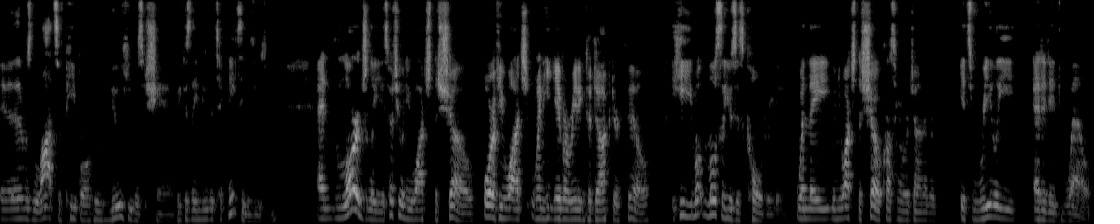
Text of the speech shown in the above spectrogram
Uh, there was lots of people who knew he was a sham because they knew the techniques he was using and largely, especially when you watch the show, or if you watch when he gave a reading to Dr. Phil, he mo- mostly uses cold reading. When they when you watch the show Crossing Over John Edward, it's really edited well.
